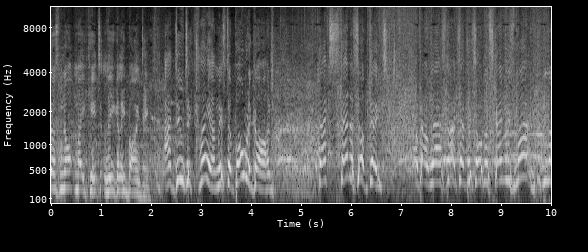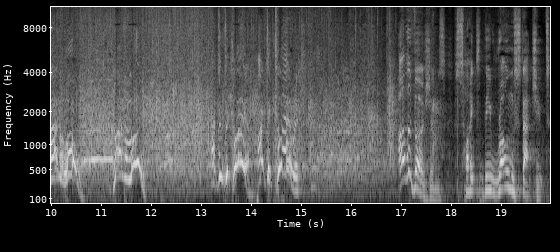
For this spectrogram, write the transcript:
does not make it legally binding. I do declare, Mr. Beauregard, that status update about last night's episode of Scandal is mine. Mine alone. Mine alone. I do declare. I declare it. Other versions cite the Rome Statute,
